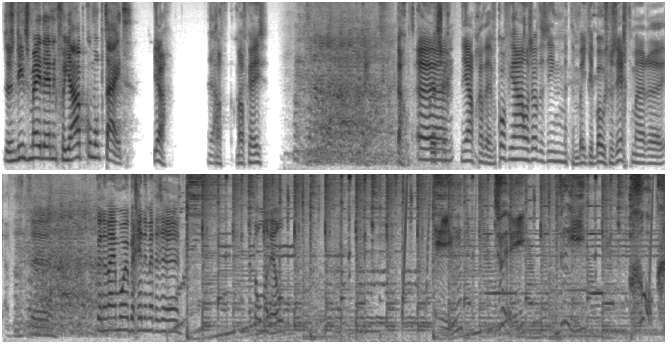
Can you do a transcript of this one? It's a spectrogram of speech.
Dus een dienstmededeling voor Jaap, kom op tijd. Ja, Ja. Maf, mafkees. Oké, nou goed. zeg- Jaap gaat even koffie halen, zo te zien. Met een beetje boos gezicht. Maar eh, ja, dat, eh, kunnen wij mooi beginnen met het, eh, het onderdeel. 1, 2, 3. Gok.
